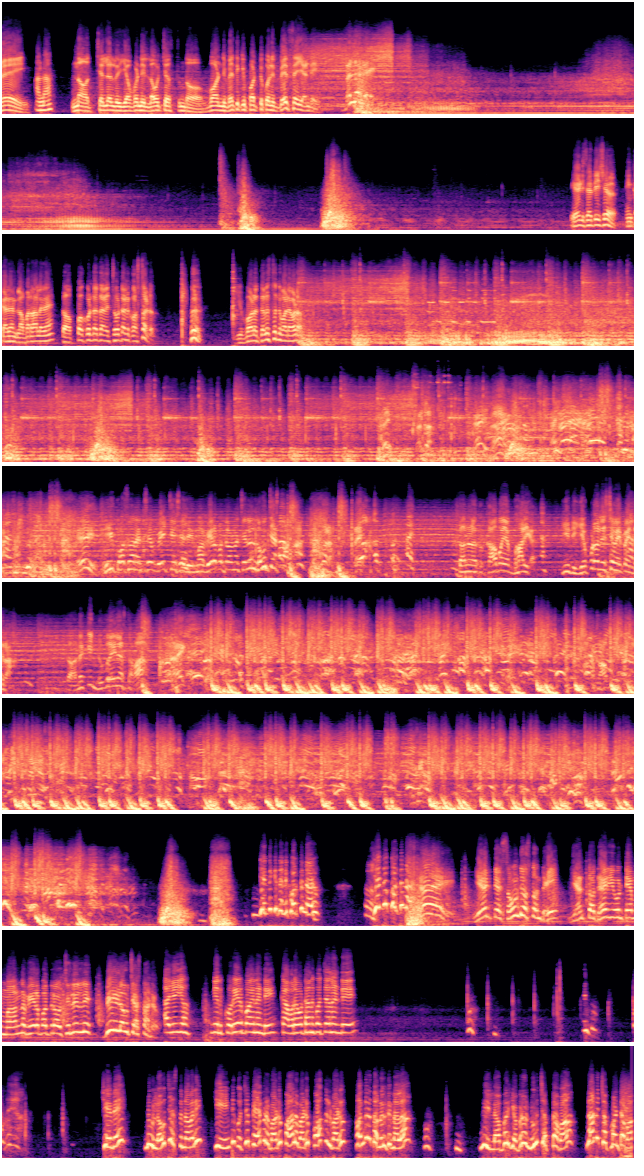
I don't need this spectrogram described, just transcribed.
రేయ్! అన్నా? నా చెల్లెలు ఎవరిని లవ్ చేస్తుందో వాడిని వెతికి పట్టుకొని వేసేయండి. వెళ్ళండి. ఏంటి సతీష్? ఇంకా దాంట్లో లవ్వర్ రాలేదే? తప్పకుండా దాన్ని చూడడానికి వస్తాడు! ఇవాళ తెలుస్తుంది వాడెవడో. ఏయ్, ఏయ్. నీకోసం వెయిట్ చేసేది మా వీరభద్ర ఉన్న చెల్లెలు లవ్ చేస్తావా. తను నాకు కాబోయే భార్య. ఇది ఎప్పుడో నిశ్చయమైపోయిందిరా. తనకి నువ్వు రైలేస్తావా? సౌండ్ వస్తుంది. ఎంత ధైర్యం ఉంటే మా అన్న వీరభద్ర చెల్లెల్ని వీళ్ళు లవ్ చేస్తాడు. అయ్యయ్యో నేను కొరియర్ బాయ్ నండి కవర్ ఇవ్వడానికి వచ్చానండి. ఏమే నువ్వు లవ్ చేస్తున్నావని ఈ ఇంటికి వచ్చే పేపర్ వాడు పాలవాడు పోతులు వాడు అందరూ తనులు తినాలా? నీ లవ్వర్ ఎవరో నువ్వు చెప్తావా? నన్ను చెప్పమంటావా?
